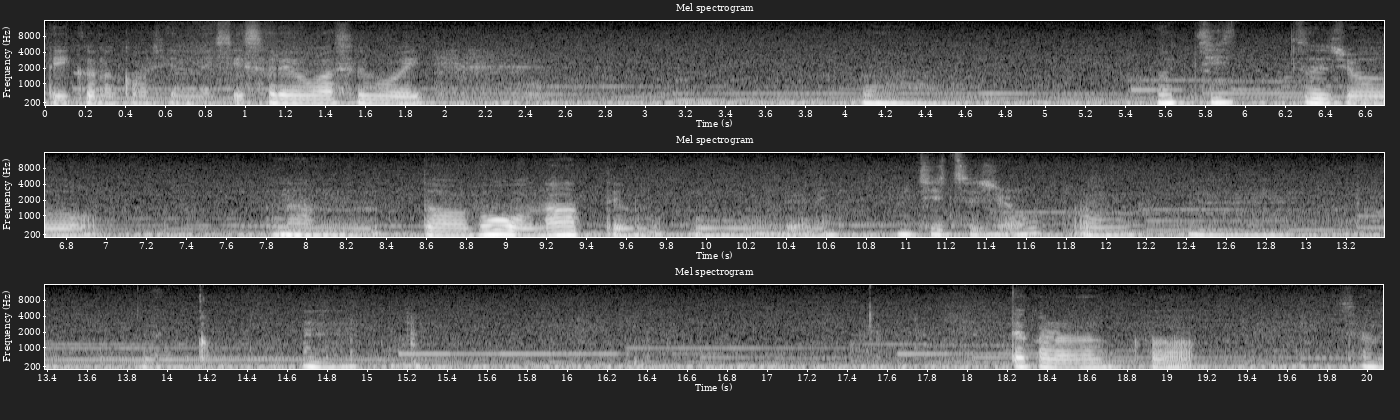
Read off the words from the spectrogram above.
ていくのかもしれないしそれはすごい、うん、無秩序なんだろうなって思うんだよね。無秩序うん、うん。なんか。うん。だからなんかその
